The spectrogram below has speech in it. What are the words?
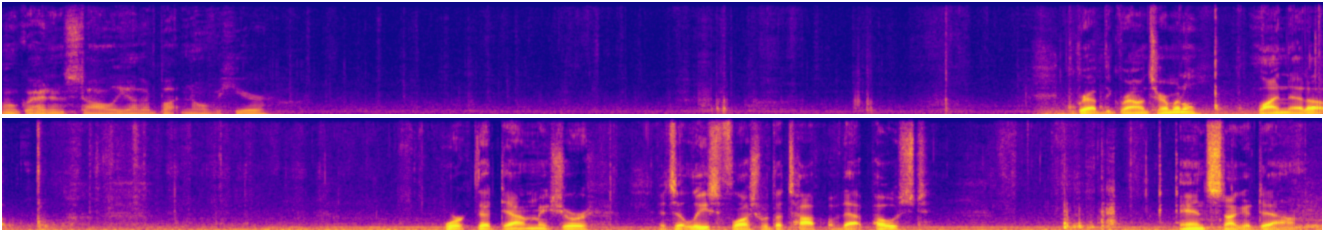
we'll go ahead and install the other button over here. Grab the ground terminal, line that up, work that down, make sure it's at least flush with the top of that post, and snug it down.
